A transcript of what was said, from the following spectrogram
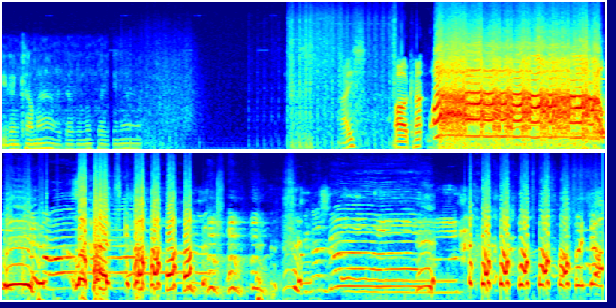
You didn't come out. It doesn't look like you know. Nice. Uh, can I? Oh! Let's go! no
